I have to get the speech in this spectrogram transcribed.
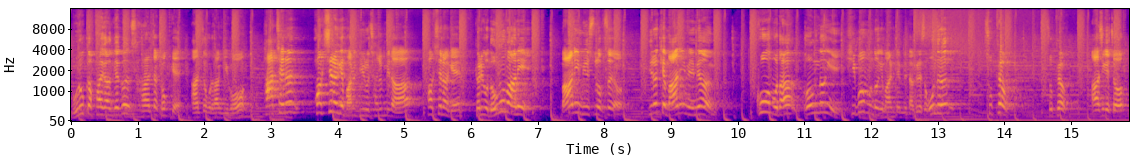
무릎과 팔 간격은 살짝 좁게 안쪽으로 당기고 하체는 확실하게 발을 뒤로 차줍니다. 확실하게. 그리고 너무 많이 많이 밀 수는 없어요. 이렇게 많이 밀면 코어보다 엉덩이 힙업 운동이 많이 됩니다. 그래서 오늘은 수평 수평 아시겠죠?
